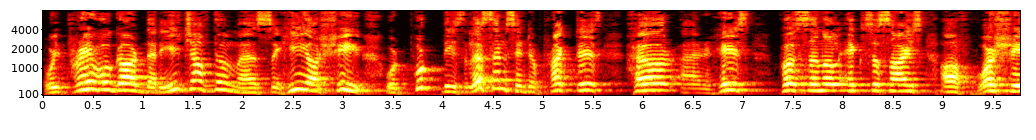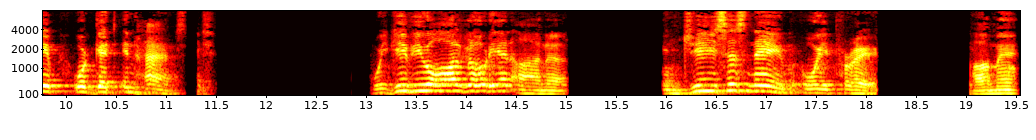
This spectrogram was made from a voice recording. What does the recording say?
We pray, oh God, that each of them, as he or she would put these lessons into practice, her and his personal exercise of worship would get enhanced. We give you all glory and honor. In Jesus' name we pray. Amen.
